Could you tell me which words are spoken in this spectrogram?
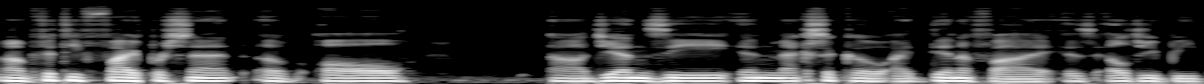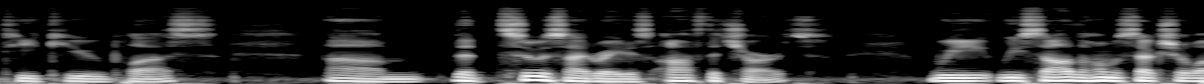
um, 55% of all uh, Gen Z in Mexico identify as LGBTQ plus um, the suicide rate is off the charts we we saw the homosexual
